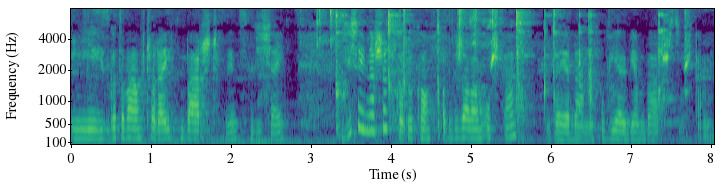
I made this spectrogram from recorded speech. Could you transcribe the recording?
i zgotowałam wczoraj barszcz, więc dzisiaj dzisiaj na szybko tylko odgrzałam uszka i zajadamy. Uwielbiam barszcz z uszkami.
